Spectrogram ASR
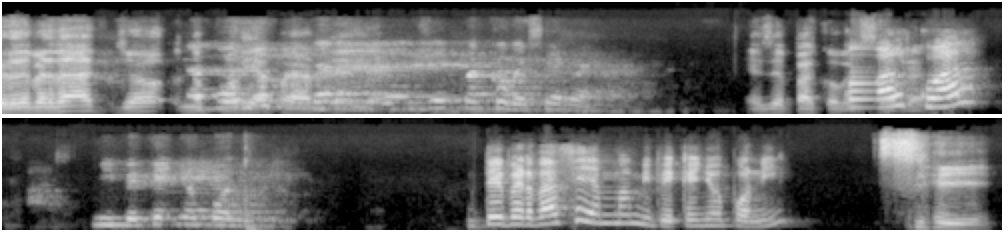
Pero de verdad, yo no podía parar de leer. Es de Paco Becerra. Es de Paco Becerra. ¿Cuál, cuál? Mi Pequeño Pony. ¿De verdad se llama Mi Pequeño Pony? Sí,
